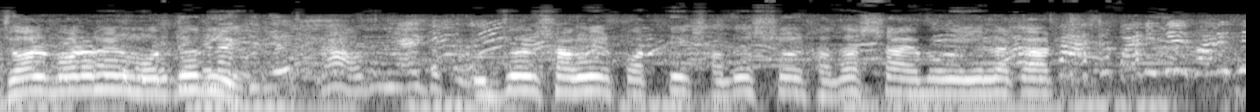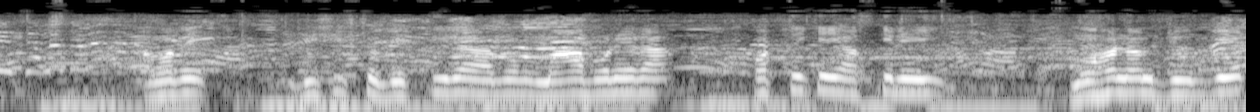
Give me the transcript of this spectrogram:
জল বরণের মধ্য দিয়ে উজ্জ্বল সংঘের প্রত্যেক সদস্য সদস্য এবং এই এলাকার আমাদের বিশিষ্ট ব্যক্তিরা এবং মা বোনেরা প্রত্যেকেই আজকের এই মহানাম যজ্ঞের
